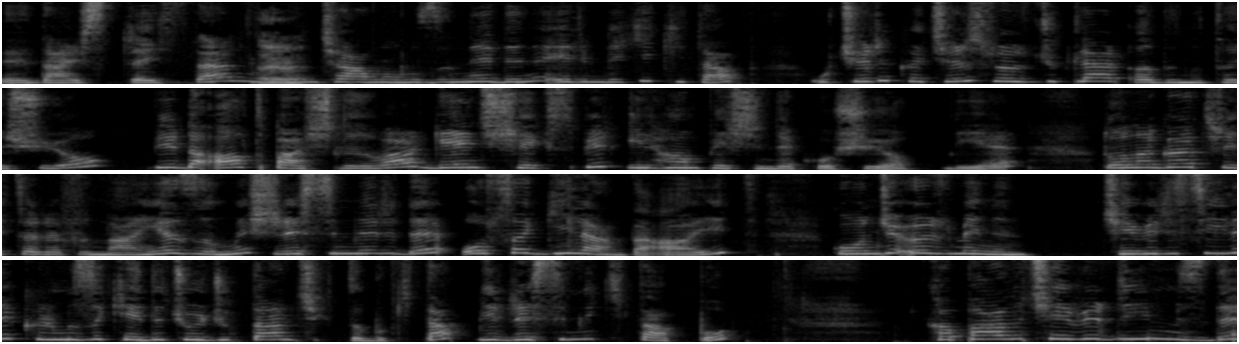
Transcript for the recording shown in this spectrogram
E, Dire Straits'ten. Bunun Evet. çalmamızın nedeni elimdeki kitap. Uçarı Kaçarı Sözcükler adını taşıyor. Bir de alt başlığı var. Genç Shakespeare ilham peşinde koşuyor diye. Donna Guthrie tarafından yazılmış. Resimleri de Osa Gilland'a ait. Gonca Özmen'in çevirisiyle Kırmızı Kedi Çocuk'tan çıktı bu kitap. Bir resimli kitap bu. Kapağını çevirdiğimizde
